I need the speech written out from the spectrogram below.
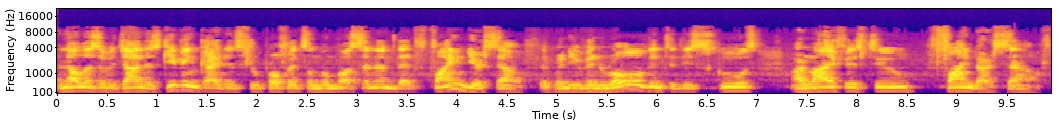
And Allah is giving guidance through Prophet that find yourself, that when you've enrolled into these schools our life is to find ourself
